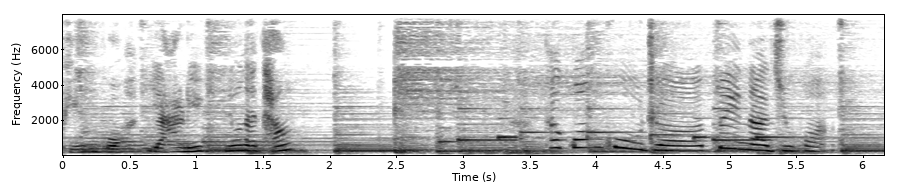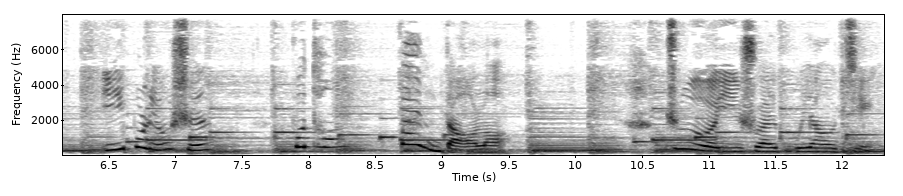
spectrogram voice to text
苹果、鸭梨、牛奶糖。”顾着背那句话，一不留神，扑通绊倒了。这一摔不要紧，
